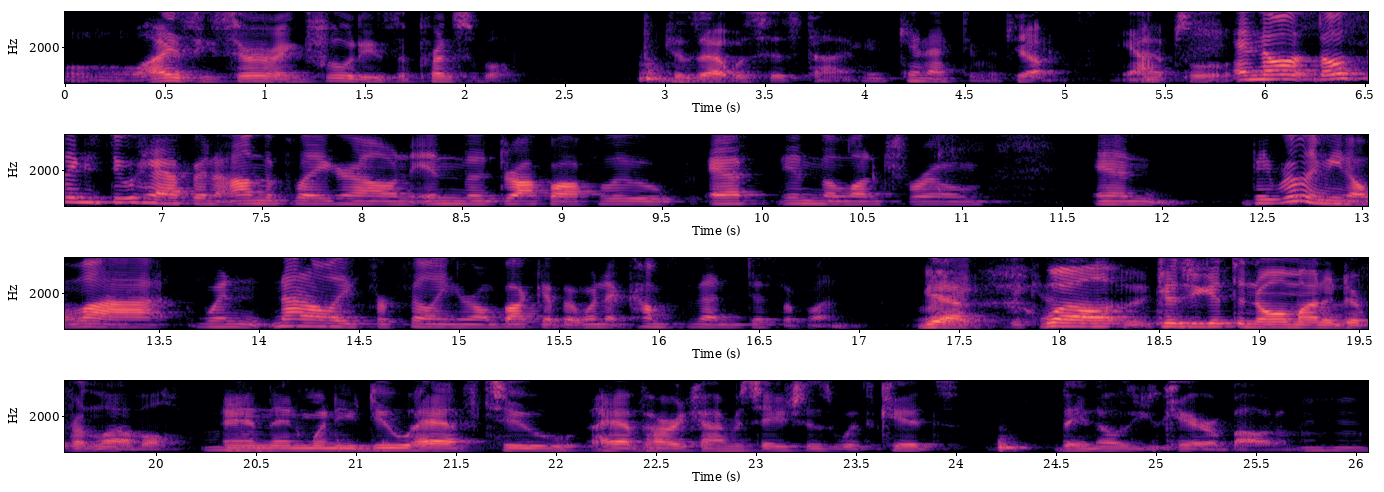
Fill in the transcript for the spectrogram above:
"Oh, why is he serving food? He's the principal," because that was his time. connected with Yeah. kids. Yeah. Absolutely. And those, those things do happen on the playground, in the drop off loop, at in the lunchroom. And they really mean a lot when not only for filling your own bucket, but when it comes to then discipline. Yeah. right? Because- Well, because you get to know them on a different level, Mhm. and then when you do have to have hard conversations with kids, they know you care about them.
